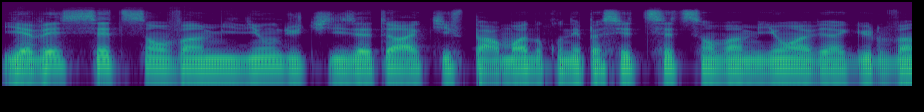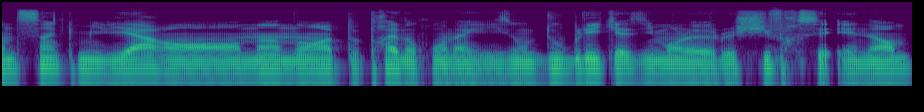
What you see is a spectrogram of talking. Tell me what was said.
il y avait 720 millions d'utilisateurs actifs par mois. Donc on est passé de 720 millions à 1,25 milliard en un an à peu près. Donc on a, ils ont doublé quasiment le, le chiffre. C'est énorme.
